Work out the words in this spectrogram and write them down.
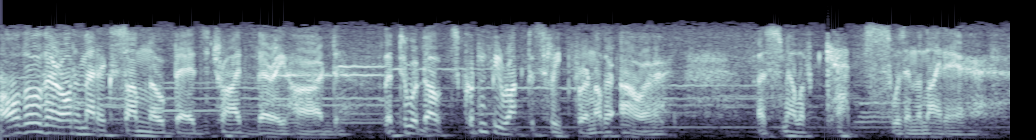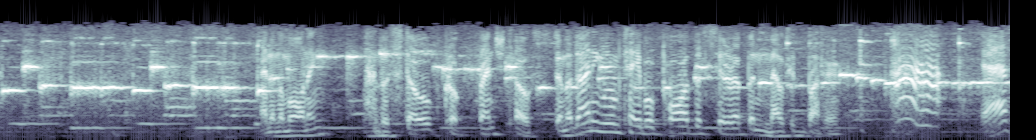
Although their automatic somno beds tried very hard, the two adults couldn't be rocked to sleep for another hour. A smell of cats was in the night air. And in the morning, the stove cooked French toast, and the dining room table poured the syrup and melted butter. Ah! Yes?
